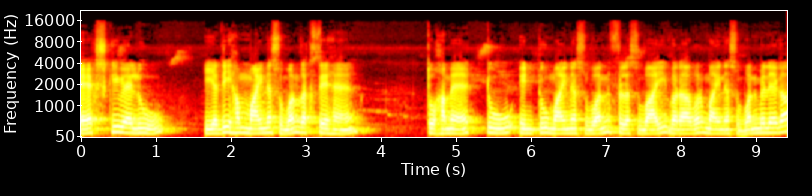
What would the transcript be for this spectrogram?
x की वैल्यू यदि हम माइनस वन रखते हैं तो हमें two into minus one plus y बराबर माइनस वन मिलेगा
